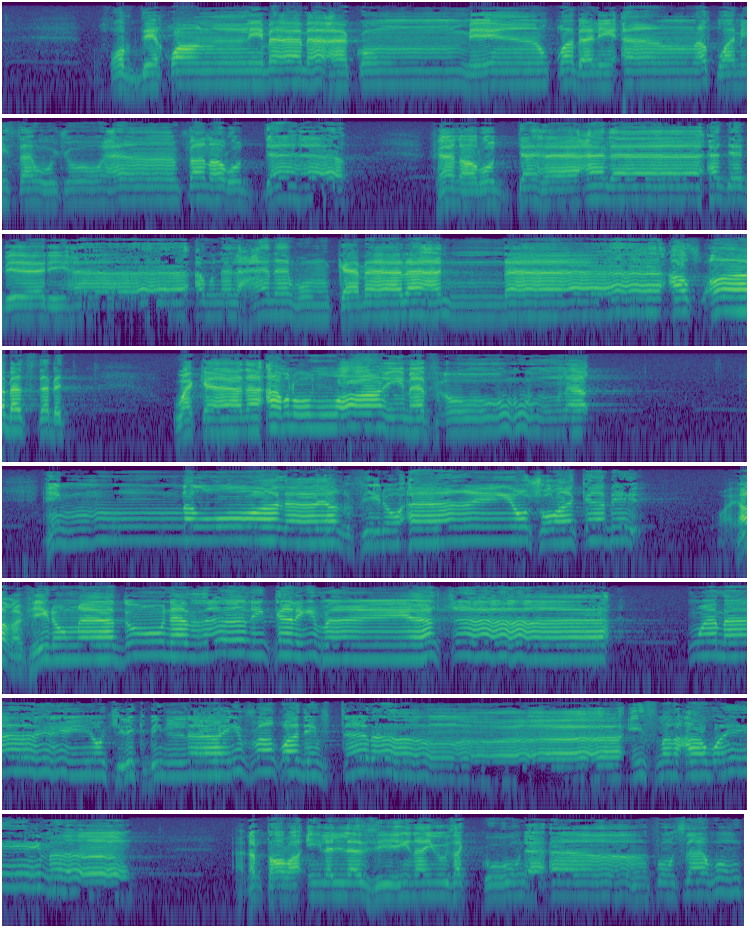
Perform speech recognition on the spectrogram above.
مصدقا لما معكم من قبل أن نطمس وجوها فنردها فنردها على أدبرها أو نلعنهم كما لعنا أصحاب السبت. وكان أمر الله مفعولا. إن الله لا يغفر أن يشرك به ويغفر ما دون ذلك لمن يشاء. ومن يشرك بالله فقد افترى إثما عظيما. ألم تر إلى الذين يزكون أنفسهم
